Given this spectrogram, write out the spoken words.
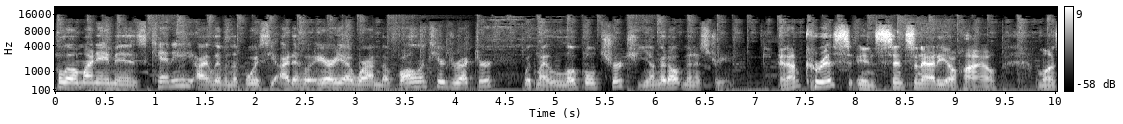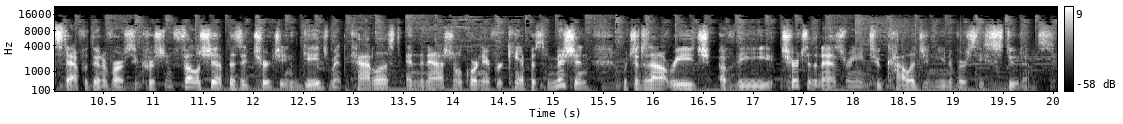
Hello, my name is Kenny. I live in the Boise, Idaho area where I'm the volunteer director with my local church young adult ministry. And I'm Chris in Cincinnati, Ohio. I'm on staff with InterVarsity Christian Fellowship as a church engagement catalyst and the national coordinator for campus mission, which is an outreach of the Church of the Nazarene to college and university students.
